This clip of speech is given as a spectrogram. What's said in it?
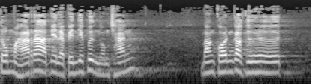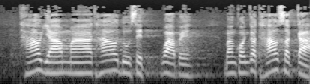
ตุมมหาราชนี่แหละเป็นที่พึ่งของฉัน บางคนก็คือเท้ายามมาเท้าดูสิทว่าไป บางคนก็เท้าสกะ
